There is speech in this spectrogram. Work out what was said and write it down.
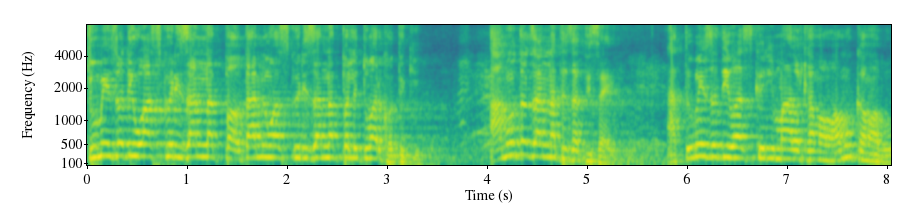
তুমি যদি ওয়াজ করি জান্নাত পাও তা আমি ওয়াজ করি জান্নাত পেলে তোমার ক্ষতি কি? আমিও তো জান্নাতে যেতে চাই। আর তুমি যদি ওয়াজ করি মাল কামাও আমিও কামাবো।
